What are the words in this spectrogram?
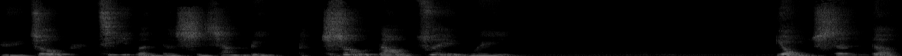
宇宙基本的实相里，受到最为永生的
